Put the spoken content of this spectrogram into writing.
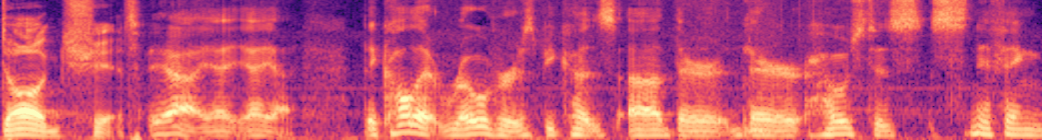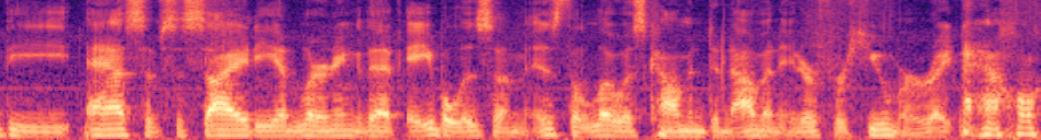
dog shit. yeah, yeah, yeah, yeah. They call it Rovers because uh, their their host is sniffing the ass of society and learning that ableism is the lowest common denominator for humor right now.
